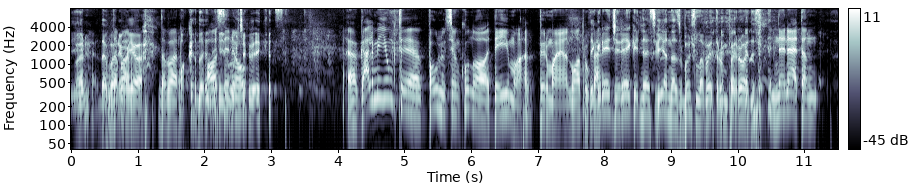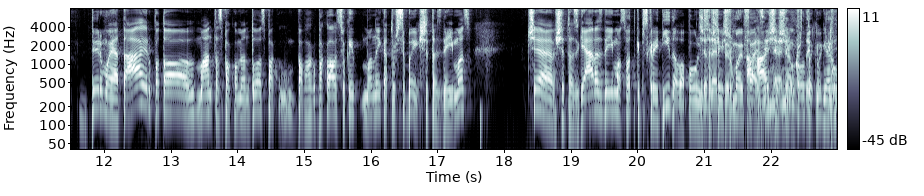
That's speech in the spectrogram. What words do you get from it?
Dabar, dabar, dabar jo. Dabar. O kada o seniau? E, galime jungti Paulius Jankūno dėjimą, pirmąją nuotrauką. Tai greit žiūrėkit, nes vienas bus labai trumpai rodys. ne, ne, ten pirmąją tą ir po to man tas pakomentuos, pak, paklausiu, kaip manai, kad užsibaigs šitas dėjimas. Čia šitas geras dėjimas, vad kaip skraidydavo Paulius. Aš pirmoji fazė. Aš išrinkau tokių gerų.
